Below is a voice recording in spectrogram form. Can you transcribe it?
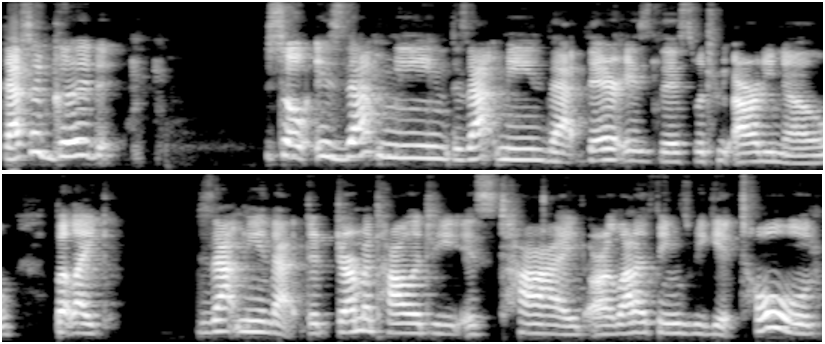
That's a good so is that mean does that mean that there is this which we already know but like does that mean that the dermatology is tied or a lot of things we get told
